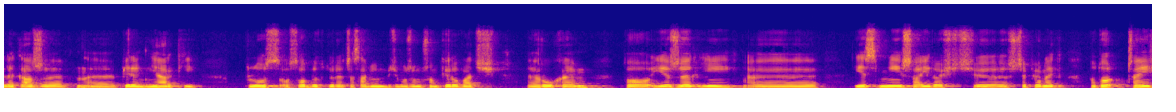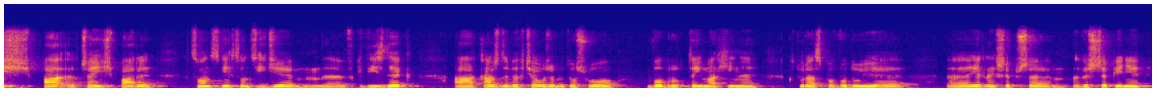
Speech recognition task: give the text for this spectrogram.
lekarze, pielęgniarki, plus osoby, które czasami być może muszą kierować e, ruchem, to jeżeli e, jest mniejsza ilość e, szczepionek, no to część, pa, część pary chcąc, nie chcąc idzie w gwizdek, a każdy by chciał, żeby to szło w obrót tej machiny, która spowoduje jak najszybsze wyszczepienie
